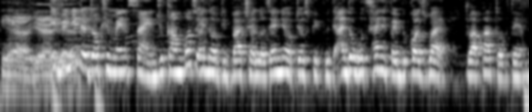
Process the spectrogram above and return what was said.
Yeah, yeah. If you need a document signed, you can go to any of the bachelors, any of those people, and they will sign it for you because why? You are part of them.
